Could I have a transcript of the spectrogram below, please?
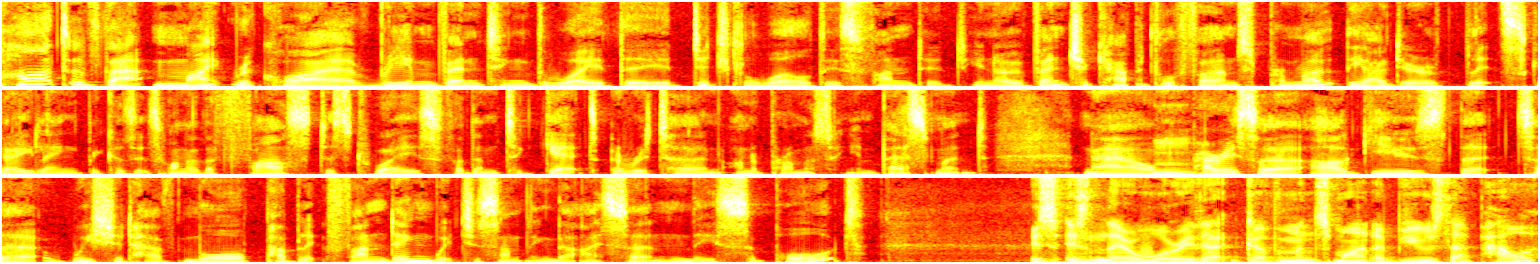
part of that might require reinventing the way the digital world is funded. You know, venture capital firms promote the idea of blitz scaling because it's one of the fastest ways for them to get a return on a promising investment. Now, mm. Pariser argues that uh, we should have more public funding, which is something that I certainly support. Is, isn't there a worry that governments might abuse that power?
